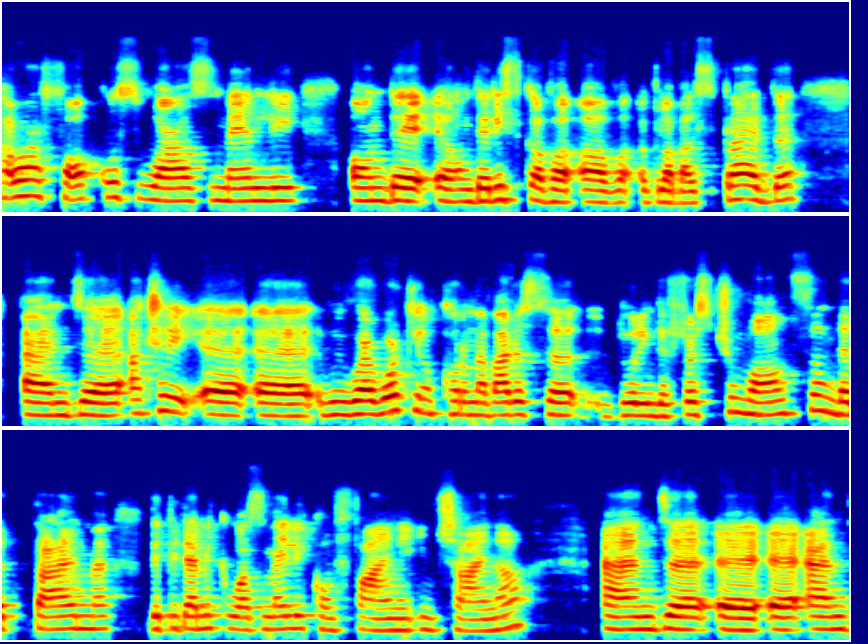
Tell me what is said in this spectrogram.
our focus was mainly on the, on the risk of, of global spread, and uh, actually, uh, uh, we were working on coronavirus uh, during the first two months. And that time, the epidemic was mainly confined in China. And, uh, uh, and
